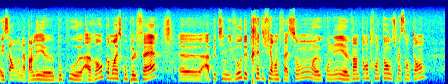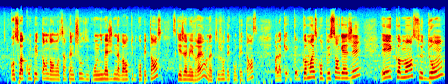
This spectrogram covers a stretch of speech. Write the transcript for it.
et ça on en a parlé euh, beaucoup euh, avant, comment est-ce qu'on peut le faire euh, à petit niveau, de très différentes façons, qu'on ait 20 ans, 30 ans ou 60 ans, qu'on soit compétent dans certaines choses ou qu'on imagine n'avoir aucune compétence, ce qui est jamais vrai, on a toujours des compétences. Voilà, comment est-ce qu'on peut s'engager et comment ce don,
